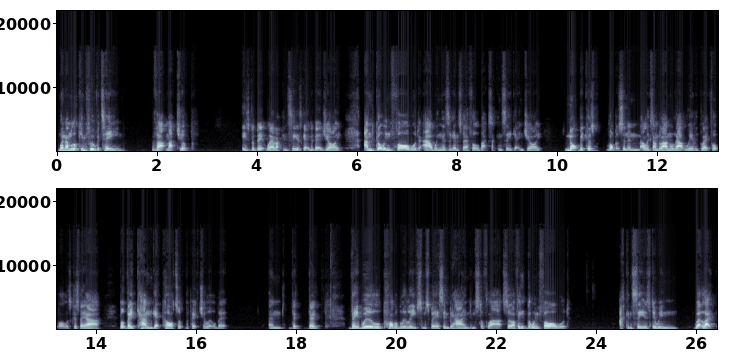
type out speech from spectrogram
when I'm looking through the team, that matchup is the bit where I can see us getting a bit of joy. And going forward, our wingers against their fullbacks, I can see getting joy. Not because Robertson and Alexander Arnold aren't really great footballers, because they are, but they can get caught up the pitch a little bit. And they, they, they will probably leave some space in behind and stuff like that. So I think going forward, I can see us doing well. Like,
